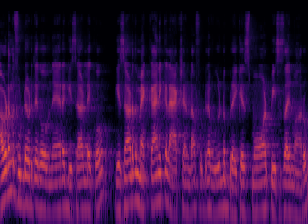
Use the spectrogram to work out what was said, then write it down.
അവിടെ നിന്ന് ഫുഡ് എവിടത്തേക്ക് പോകും? നേരെ ഗിസാർഡിലേക്ക് പോകും. ഗിസാർഡിൽ മെക്കാനിക്കൽ ആക്ഷൻ ഉണ്ടാവും. ഫുഡിനെ വീണ്ടും ബ്രേക്ക് ചെയ്ത് സ്മോൾ പീസസ് ആയി മാറും.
